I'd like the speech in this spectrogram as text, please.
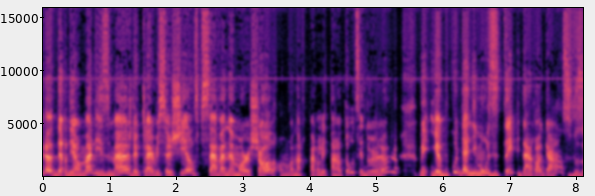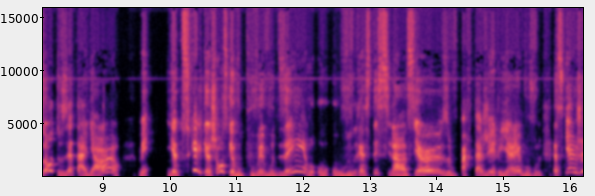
là dernièrement les images de Clarissa Shields et Savannah Marshall. On va en reparler tantôt, ces deux-là. Mais il y a beaucoup d'animosité et d'arrogance. Vous autres, vous êtes ailleurs. Mais y a-t-il quelque chose que vous pouvez vous dire ou, vous restez silencieuse, vous partagez rien? Est-ce qu'il y a un jeu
